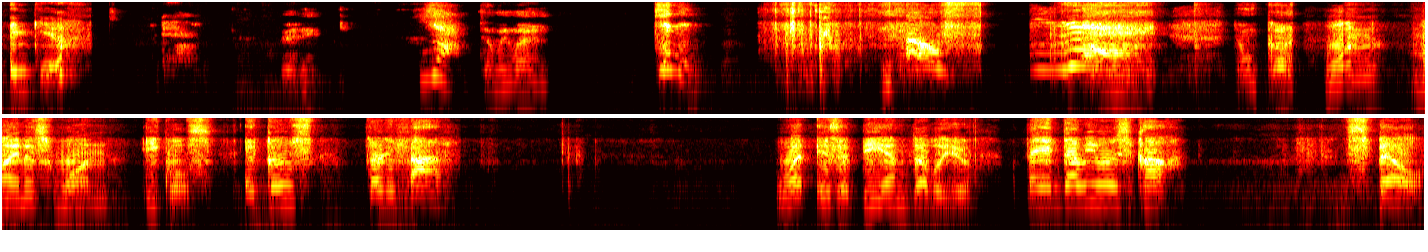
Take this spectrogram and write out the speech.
Thank you. Ready? Yeah. Tell me when. Get it. Oh. Hey, don't cut. One minus one equals. Equals 35. What is a BMW? BMW is a car. Spell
